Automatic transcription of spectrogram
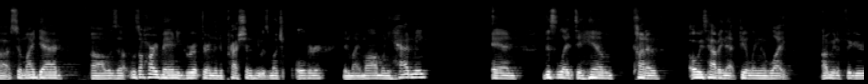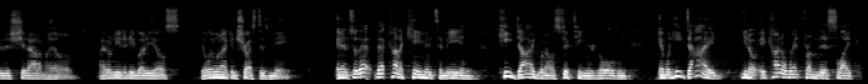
Uh, so my dad uh, was a was a hard man. He grew up during the depression. He was much older than my mom when he had me, and this led to him kind of always having that feeling of like I'm gonna figure this shit out on my own. I don't need anybody else. The only one I can trust is me. And so that that kind of came into me. And he died when I was 15 years old. And and when he died, you know, it kind of went from this like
